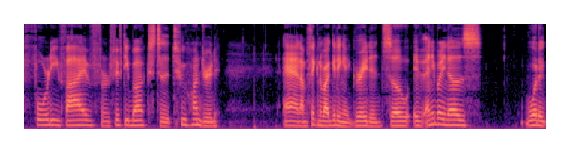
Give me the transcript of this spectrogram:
45 or 50 bucks to 200, and I'm thinking about getting it graded. So if anybody knows what a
